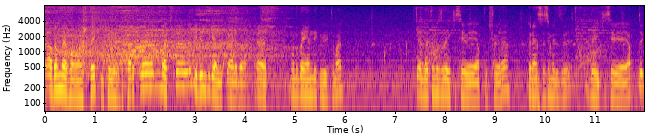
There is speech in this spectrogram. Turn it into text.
adam da yapamamış pek iki yıldızlı kart ve maçta birinci geldik galiba. Evet. Bunu da yendik büyük ihtimal. Cellatımızı da iki seviye yaptık şöyle. Prensesimizi de iki seviye yaptık.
